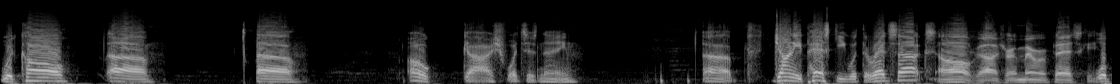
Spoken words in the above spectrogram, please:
would call, uh, uh, oh gosh, what's his name? uh, Johnny Pesky with the Red Sox. Oh gosh, I remember Pesky. Well,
